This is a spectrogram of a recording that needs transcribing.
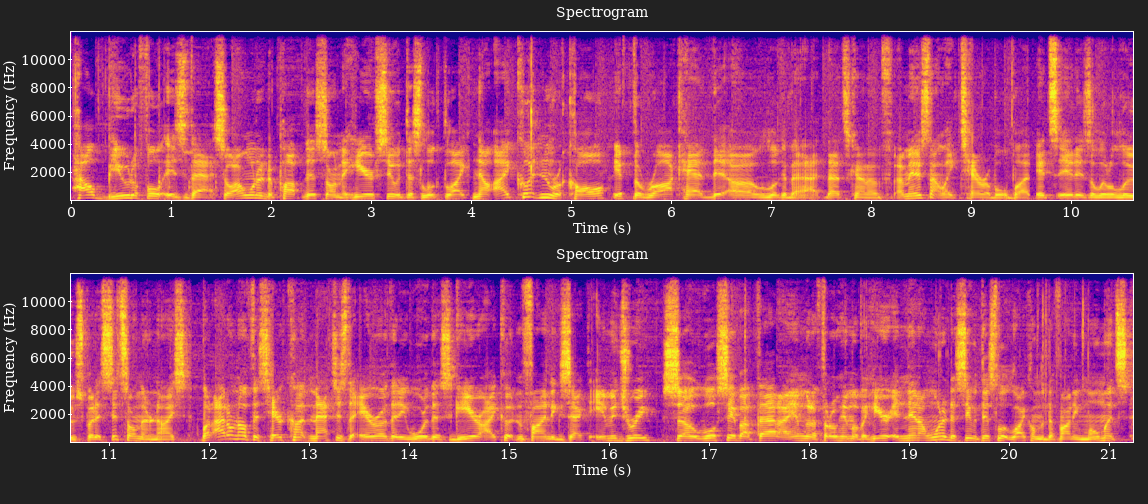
How beautiful is that? So I wanted to pop this onto here, see what this looked like. Now, I couldn't recall if The Rock had this. Oh, look at that. That's kind of, I mean, it's not like terrible, but it's, it is a little loose, but it sits on there nice. But I don't know if this haircut matches the era that he wore this gear. I couldn't find exact imagery, so we'll see about that. I am going to throw him over here, and then I wanted to see what this looked like on the Defining Moments,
